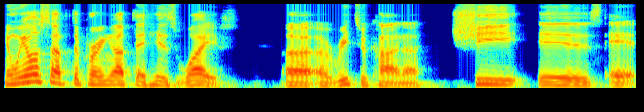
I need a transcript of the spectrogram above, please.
And we also have to bring up that his wife, uh Ritu Khanna, she is a,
